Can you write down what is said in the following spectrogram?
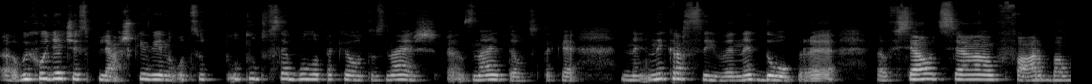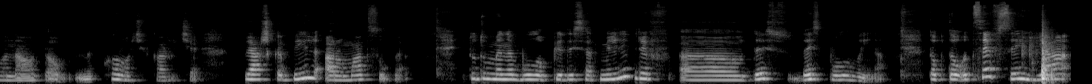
Е, Виходячи з пляшки, він оцю, тут все було таке, от, знаєш, знаєте, оце таке не- некрасиве, недобре. Вся оця фарба, вона ото, ну, коротше кажучи, пляшка біль, аромат супер. Тут у мене було 50 мл, е, десь, десь половина. Тобто, оце все я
